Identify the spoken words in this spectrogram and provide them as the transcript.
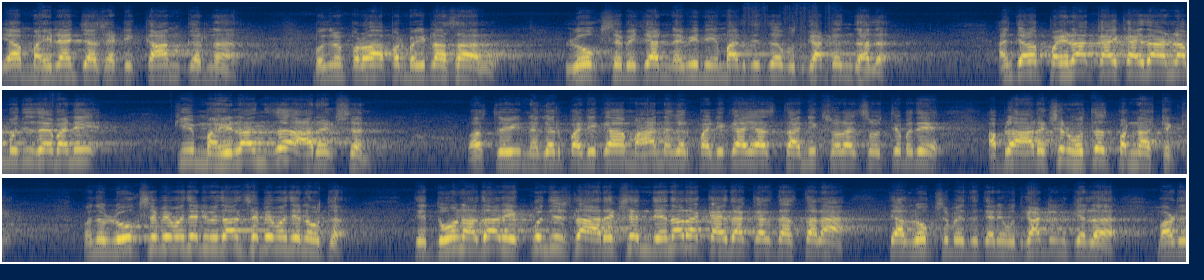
या महिलांच्यासाठी काम करणं. म्हणून परवा आपण बघितलं असाल लोकसभेच्या नवीन इमारतीचं उद्घाटन झालं. आणि त्याला पहिला काय कायदा आणला मोदी साहेबांनी? की महिलांचं आरक्षण. वास्तविक नगरपालिका महानगरपालिका या स्थानिक स्वराज्य संस्थेमध्ये आपलं आरक्षण होतंच पन्नास टक्के. म्हणजे लोकसभेमध्ये आणि विधानसभेमध्ये नव्हतं. ते दोन हजार एकोणतीसला आरक्षण देणारा कायदा करत असताना त्या लोकसभेचं त्यांनी उद्घाटन केलं. म्हणजे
